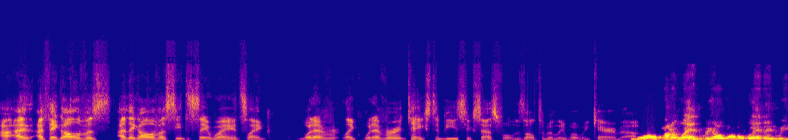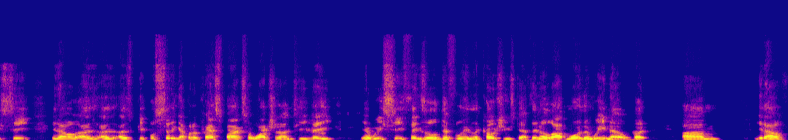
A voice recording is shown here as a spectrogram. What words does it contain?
I I I think all of us I think all of us see it the same way. It's like whatever like whatever it takes to be successful is ultimately what we care about. we all want to win. We all want to win, and we see, you know, as, as, as people sitting up in a press box or watching on TV, you know, we see things a little differently than the coaching staff. They know a lot more than we know, but, um, you know,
